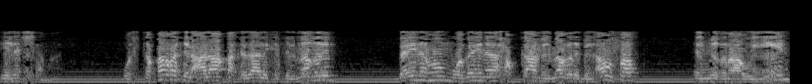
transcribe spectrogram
إلى الشمال. واستقرت العلاقة كذلك في المغرب بينهم وبين حكام المغرب الأوسط المغراويين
